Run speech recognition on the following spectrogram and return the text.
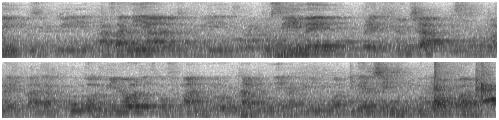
Airwing, sijui Tanzania, sijui Tusiime, Bright Future, wanalipa ada kubwa milioni of money, milioni tatu nne, lakini kuwapiga chini, kwa wa kwanza.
